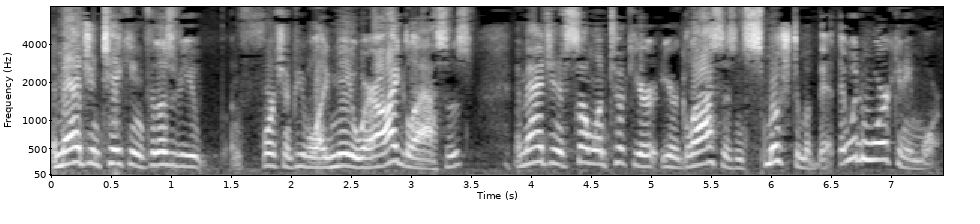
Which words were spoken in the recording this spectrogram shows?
Imagine taking, for those of you unfortunate people like me who wear eyeglasses, imagine if someone took your, your glasses and smushed them a bit. They wouldn't work anymore.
